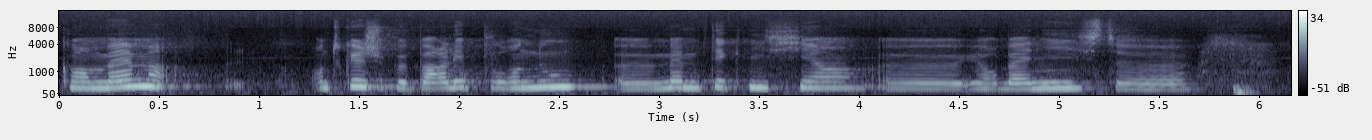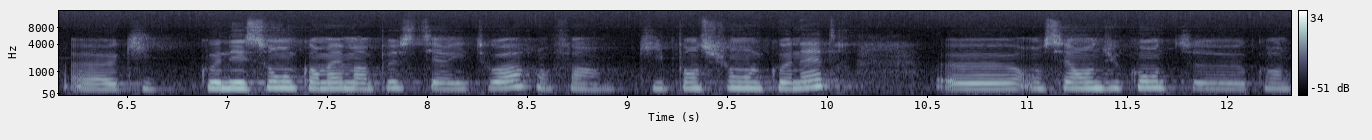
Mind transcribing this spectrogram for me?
quand même, en tout cas je peux parler pour nous, euh, même techniciens, euh, urbanistes, qui connaissons quand même un peu ce territoire, enfin qui pensions le connaître, on s'est rendu compte quand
